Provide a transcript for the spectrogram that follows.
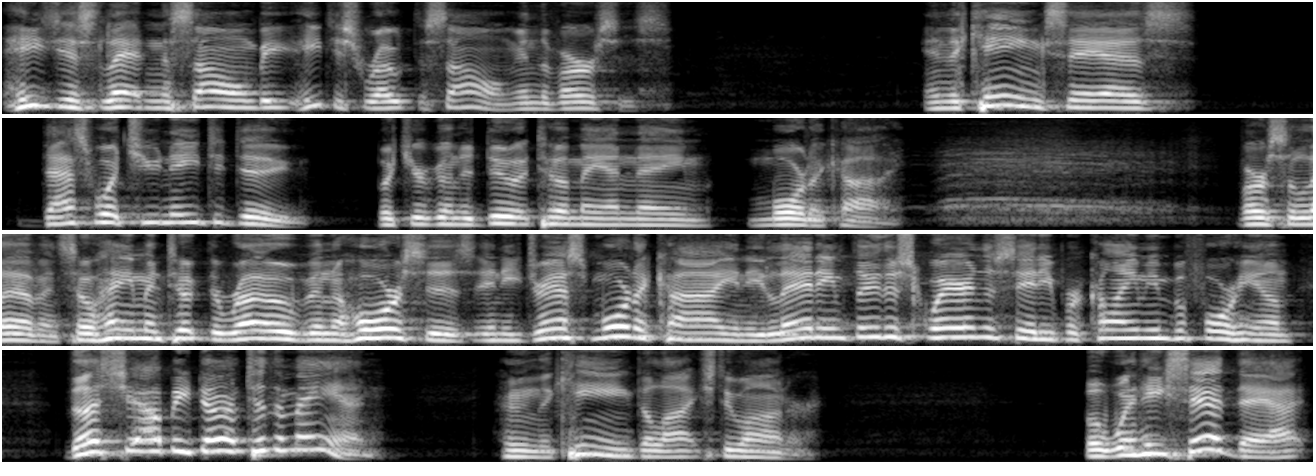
he's just letting the song be, he just wrote the song in the verses. And the king says, That's what you need to do, but you're going to do it to a man named Mordecai. Verse 11 So Haman took the robe and the horses, and he dressed Mordecai, and he led him through the square in the city, proclaiming before him, Thus shall be done to the man whom the king delights to honor. But when he said that,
